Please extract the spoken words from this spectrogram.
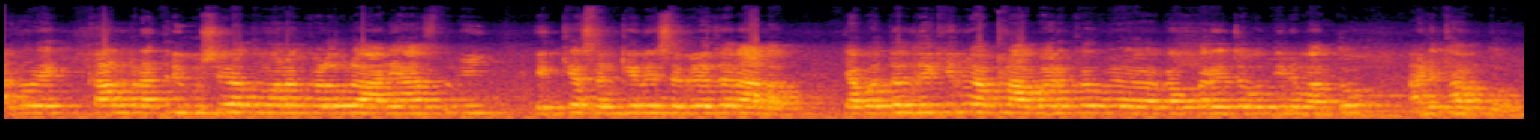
आता एक काल रात्री उशिरा तुम्हाला कळवलं आणि आज तुम्ही इतक्या संख्येने सगळेजण आलात. त्याबद्दल देखील मी आपला आभार गावकऱ्यांच्या वतीने मानतो आणि थांबतो.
